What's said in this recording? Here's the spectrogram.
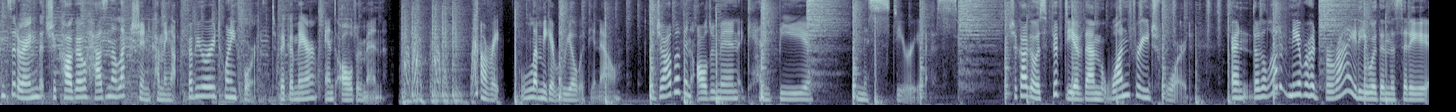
considering that Chicago has an election coming up February 24th to pick a mayor and alderman. All right, let me get real with you now. The job of an alderman can be mysterious. Chicago has 50 of them, one for each ward. And there's a lot of neighborhood variety within the city.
